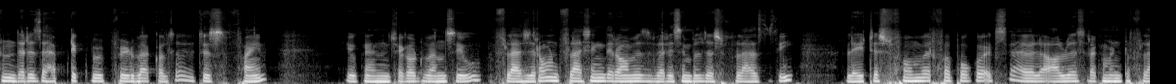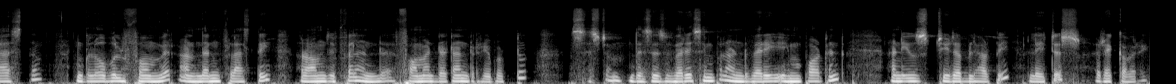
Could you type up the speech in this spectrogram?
And there is a haptic feedback also which is fine. You can check out once you flash the ROM. Flashing the ROM is very simple. Just flash the latest firmware for Poco X I will always recommend to flash the global firmware and then flash the ROM zip file and uh, format data and reboot to system. This is very simple and very important and use TWRP latest recovery.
